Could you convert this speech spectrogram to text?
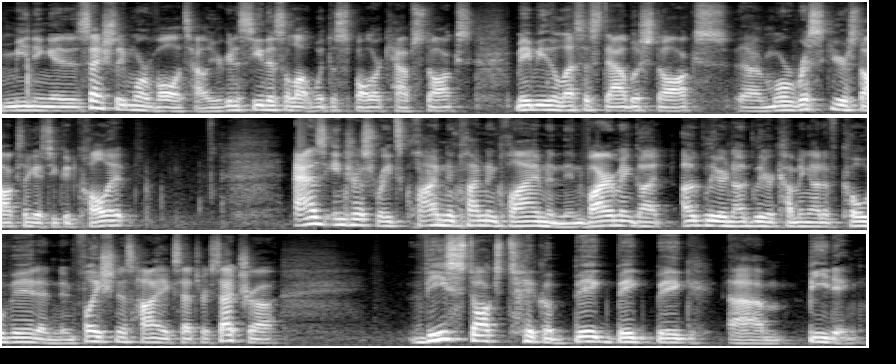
meaning it is essentially more volatile. You're going to see this a lot with the smaller cap stocks, maybe the less established stocks, uh, more riskier stocks, I guess you could call it. As interest rates climbed and climbed and climbed, and the environment got uglier and uglier coming out of COVID, and inflation is high, et cetera, et cetera, these stocks took a big, big, big um, beating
